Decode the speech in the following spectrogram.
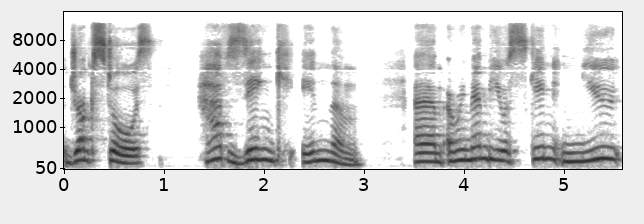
drugstores have zinc in them. Um, and remember, your skin new,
